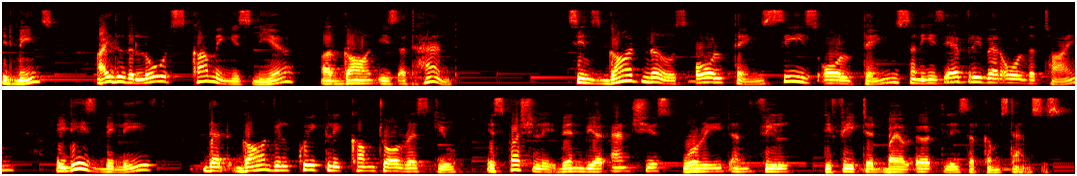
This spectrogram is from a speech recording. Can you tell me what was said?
It means either the Lord's coming is near or God is at hand. Since God knows all things, sees all things, and he is everywhere all the time, it is believed that God will quickly come to our rescue, especially when we are anxious, worried, and feel defeated by our earthly circumstances.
